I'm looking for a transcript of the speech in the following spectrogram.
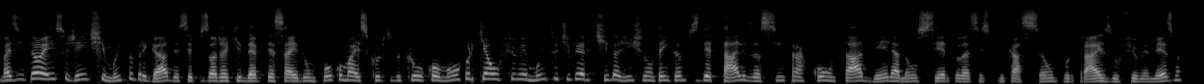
Mas então é isso, gente. Muito obrigado. Esse episódio aqui deve ter saído um pouco mais curto do que o comum, porque é um filme muito divertido. A gente não tem tantos detalhes assim para contar dele, a não ser toda essa explicação por trás do filme mesmo.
